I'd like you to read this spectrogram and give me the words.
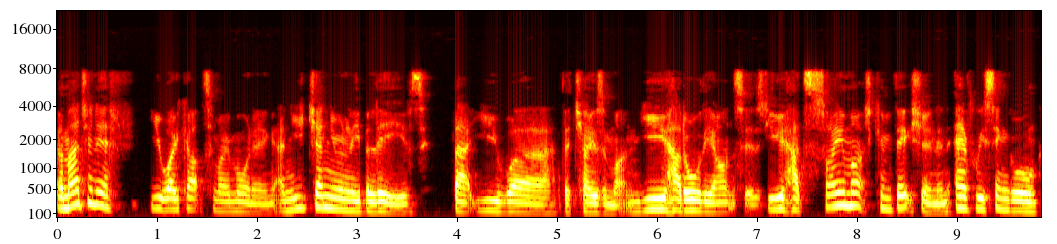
imagine if you woke up tomorrow morning and you genuinely believed that you were the chosen one. You had all the answers. You had so much conviction in every single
